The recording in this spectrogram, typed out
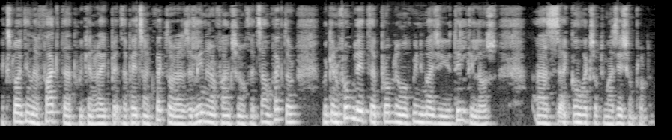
exploiting the fact that we can write the PageRank vector as a linear function of the jump vector, we can formulate the problem of minimizing utility loss as a convex optimization problem.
